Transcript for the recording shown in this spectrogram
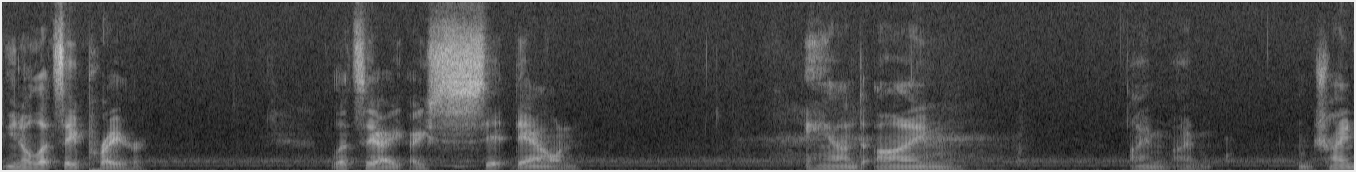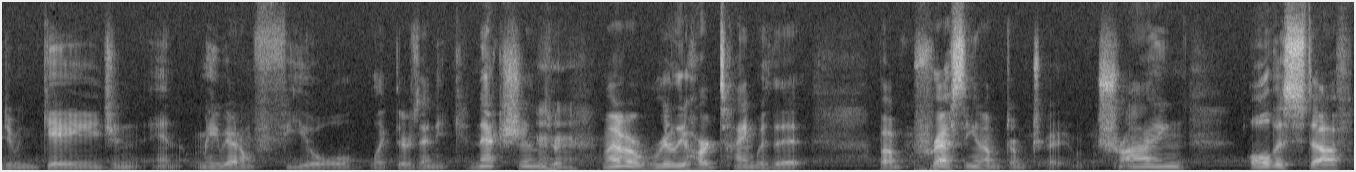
you know, let's say prayer. Let's say I, I sit down and I'm I'm I'm I'm trying to engage and, and maybe I don't feel like there's any connections or Mhm. I'm having a really hard time with it. But I'm pressing and I'm, I'm, try, I'm trying all this stuff.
